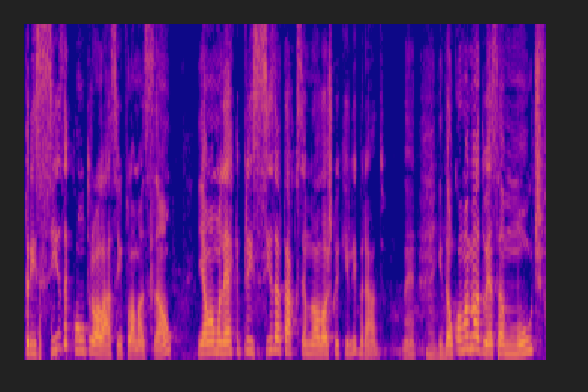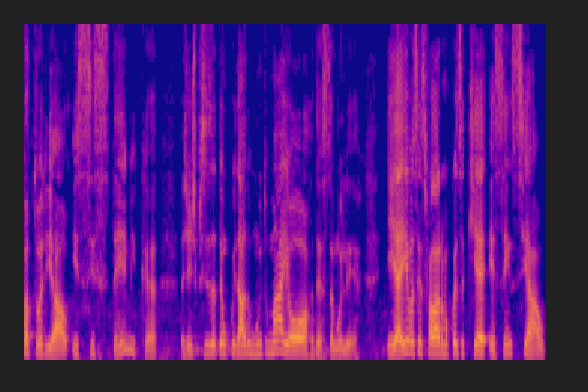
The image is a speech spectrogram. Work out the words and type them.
precisa controlar essa inflamação e é uma mulher que precisa estar com o sistema imunológico equilibrado. Né? Uhum. Então, como é uma doença multifatorial e sistêmica, a gente precisa ter um cuidado muito maior dessa mulher. E aí vocês falaram uma coisa que é essencial.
